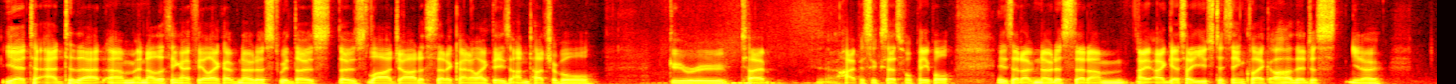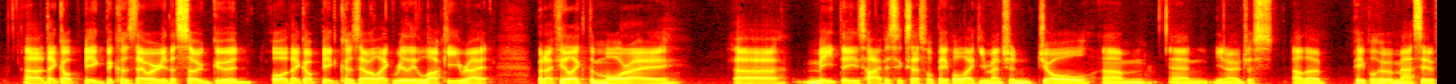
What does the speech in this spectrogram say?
Yeah, to add to that, um, another thing I feel like I've noticed with those those large artists that are kind of like these untouchable guru type you know, hyper successful people is that I've noticed that um I, I guess I used to think like oh they're just you know uh, they got big because they were either so good or they got big because they were like really lucky right but I feel like the more I uh, meet these hyper successful people like you mentioned Joel um, and you know just other people who are massive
